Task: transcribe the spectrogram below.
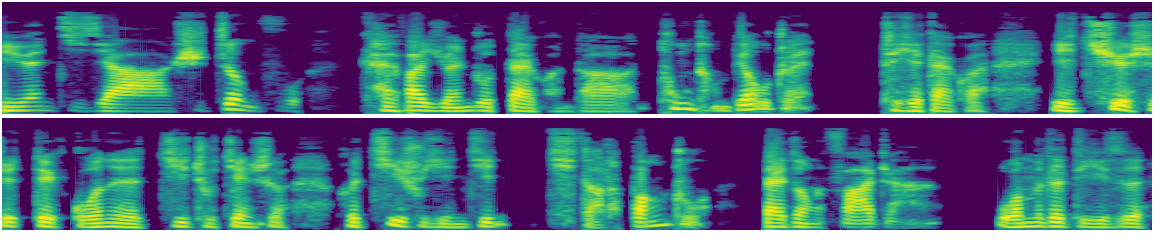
美元计价是政府开发援助贷款的通常标准，这些贷款也确实对国内的基础建设和技术引进起到了帮助，带动了发展。”我们的底子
